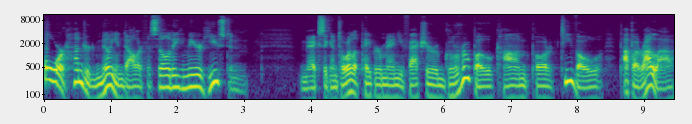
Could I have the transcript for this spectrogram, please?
$400 million facility near Houston. Mexican toilet paper manufacturer Grupo Corporativo Papelera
